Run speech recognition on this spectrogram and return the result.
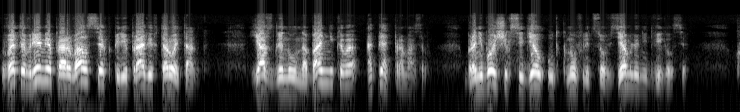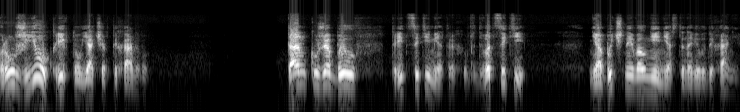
В это время прорвался к переправе второй танк. Я взглянул на Банникова, опять промазал. Бронебойщик сидел, уткнув лицо в землю, не двигался. «К ружью!» — крикнул я Чертыханову. Танк уже был в тридцати метрах, в двадцати. Необычное волнение остановило дыхание.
